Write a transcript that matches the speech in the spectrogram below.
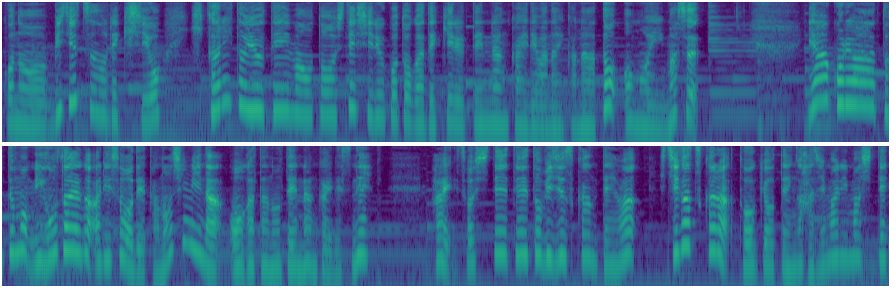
この美術の歴史を光というテーマを通して知ることができる展覧会ではないかなと思います。いやーこれはとても見応えがありそうで楽しみな大型の展覧会ですね。はい、そして帝都美術館展は7月から東京展が始まりまして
